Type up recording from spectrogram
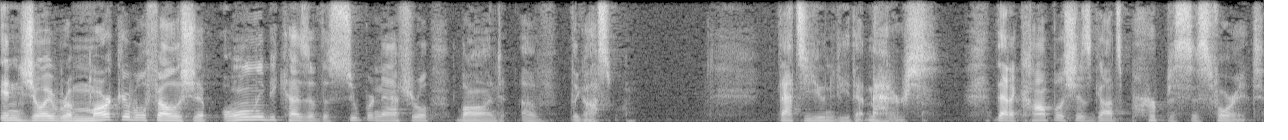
enjoy remarkable fellowship only because of the supernatural bond of the gospel? That's unity that matters, that accomplishes God's purposes for it.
